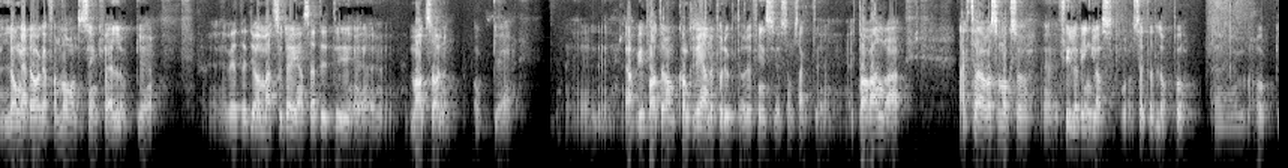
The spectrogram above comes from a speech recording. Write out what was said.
långa dagar från morgon till sen kväll och eh, jag vet att jag och Mats Odén satt ute i eh, matsalen och eh, Eh, ja, vi pratade om konkurrerande produkter och det finns ju som sagt eh, ett par andra aktörer som också eh, fyller vinglas och sätter ett lock på. Och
